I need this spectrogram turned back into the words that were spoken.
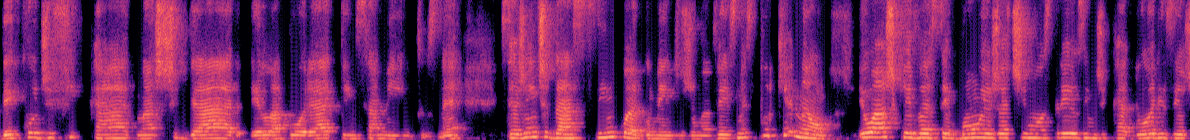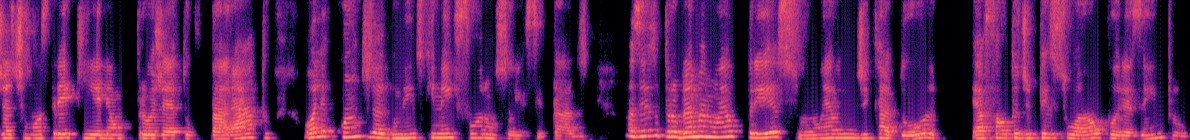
decodificar, mastigar, elaborar pensamentos, né? Se a gente dá cinco argumentos de uma vez, mas por que não? Eu acho que vai ser bom, eu já te mostrei os indicadores, eu já te mostrei que ele é um projeto barato. Olha quantos argumentos que nem foram solicitados. Às vezes o problema não é o preço, não é o indicador, é a falta de pessoal, por exemplo,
